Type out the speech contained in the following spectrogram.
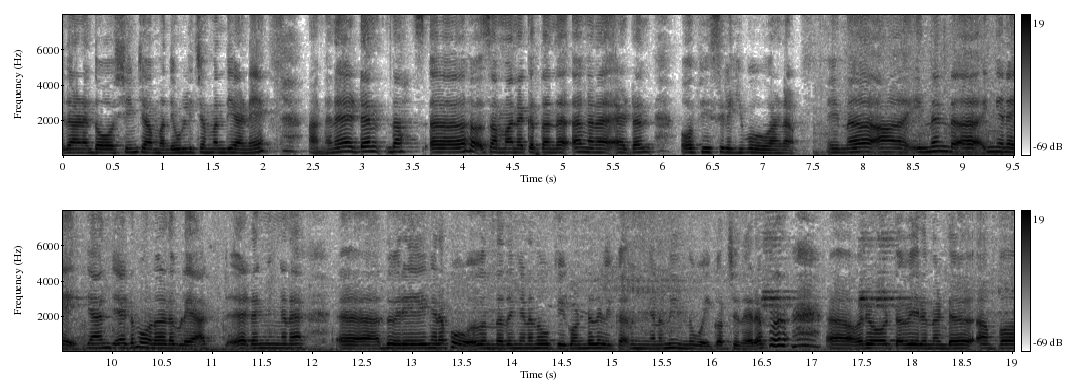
ഇതാണ് ദോശയും ചമ്മന്തി ഉള്ളി ചമ്മന്തിയാണ്. അങ്ങനെ ഏട്ടൻ ഇതാ സമ്മാനമൊക്കെ തന്നെ അങ്ങനെ ഏട്ടൻ ഓഫീസിലേക്ക് പോവുകയാണ്. ഇന്ന് ഇന്ന് ഇങ്ങനെ ഞാൻ ഏട്ടൻ പോകണതാണ് പിള്ളേ. ഏട്ടൻ ഇങ്ങനെ ദൂരെ ഇങ്ങനെ പോകുന്നത് ഇങ്ങനെ നോക്കിക്കൊണ്ട് നിൽക്ക ഇങ്ങനെ നിന്ന് പോയി കുറച്ച് നേരം. ഒരു ഓട്ടോ വരുന്നുണ്ട്. അപ്പോൾ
